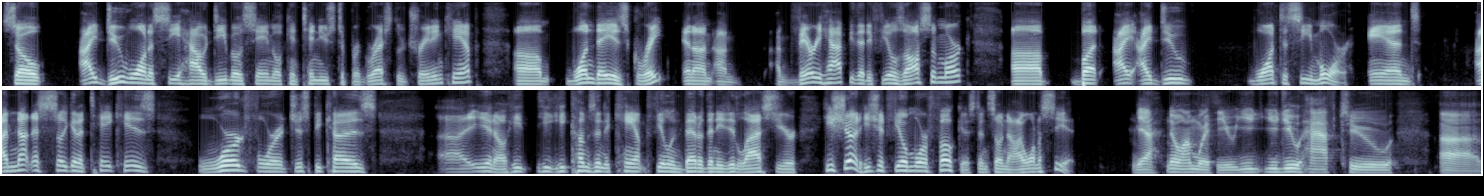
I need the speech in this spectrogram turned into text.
So I do want to see how Deebo Samuel continues to progress through training camp. Um, one day is great, and I'm I'm I'm very happy that he feels awesome, Marc. Uh, but I I do want to see more, and I'm not necessarily going to take his word for it just because. Uh, you know, he, he he comes into camp feeling better than he did last year. He should. He should feel more focused, and so now I want to see it. Yeah, no, I'm with you. You you do have to uh,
